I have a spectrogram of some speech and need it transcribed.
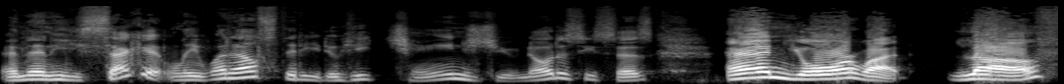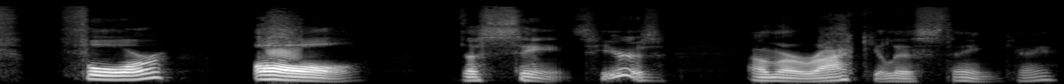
And then he, secondly, what else did he do? He changed you. Notice he says, and your what? Love for all the saints. Here's a miraculous thing, okay?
